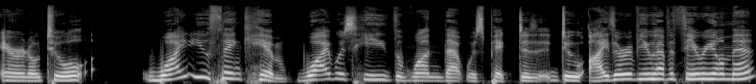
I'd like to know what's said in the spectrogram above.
Erin O'Toole, why do you think him? Why was he the one that was picked? Do, do either of you have a theory on that?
